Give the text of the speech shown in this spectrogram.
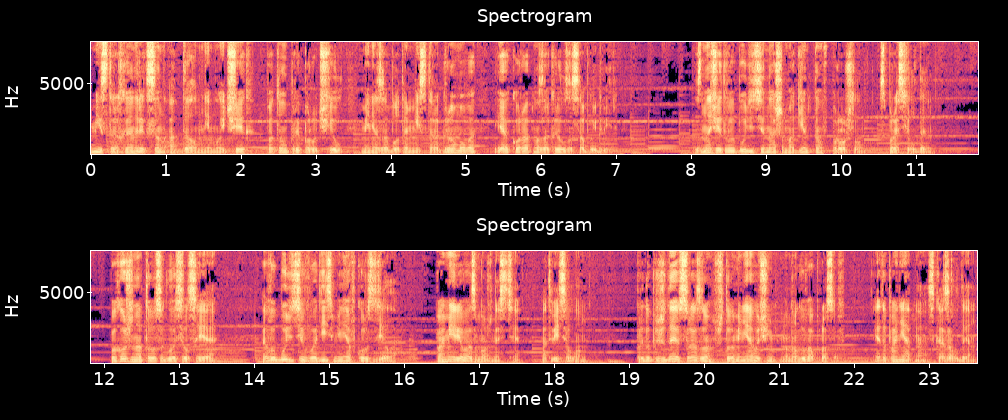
Мистер Хенриксон отдал мне мой чек, потом припоручил меня заботам мистера Громова и аккуратно закрыл за собой дверь. «Значит, вы будете нашим агентом в прошлом?» – спросил Дэн. «Похоже на то», – согласился я. «А вы будете вводить меня в курс дела?» «По мере возможности», – ответил он. «Предупреждаю сразу, что у меня очень много вопросов». «Это понятно», – сказал Дэн.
